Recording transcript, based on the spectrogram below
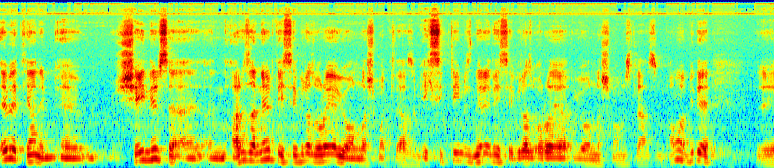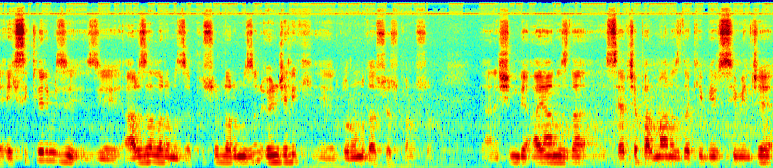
Evet yani e, şey nerese e, arıza neredeyse biraz oraya yoğunlaşmak lazım. Eksikliğimiz neredeyse biraz oraya yoğunlaşmamız lazım. Ama bir de e, eksiklerimizi, arızalarımızı, kusurlarımızın öncelik durumu da söz konusu. Yani şimdi ayağınızda, serçe parmağınızdaki bir sivilce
